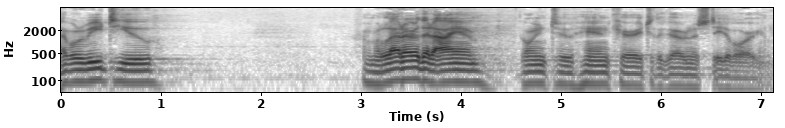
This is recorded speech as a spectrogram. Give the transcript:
I will read to you from a letter that I am going to hand carry to the governor of the state of Oregon.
